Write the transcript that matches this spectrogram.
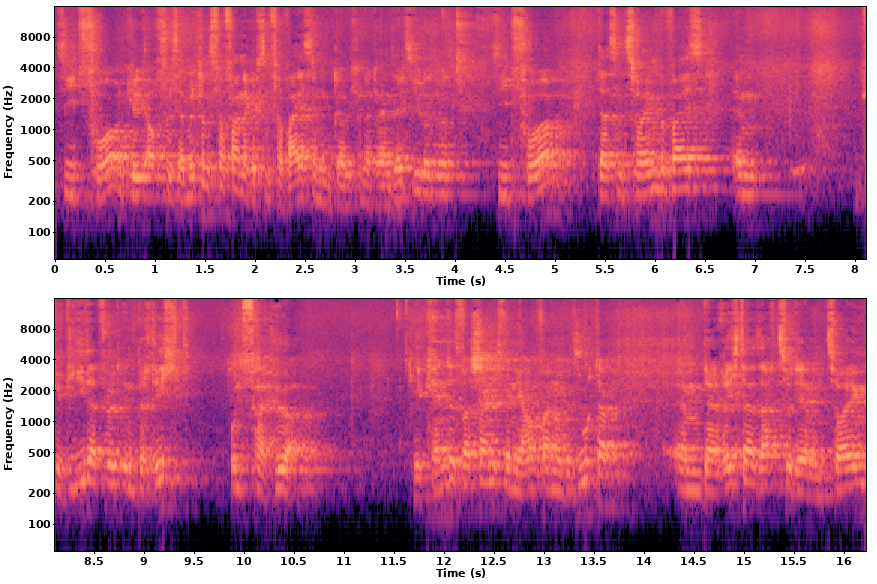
sieht vor und gilt auch für das Ermittlungsverfahren, da gibt es einen Verweis in, glaube ich, 163 oder sowas, sieht vor, dass ein Zeugenbeweis ähm, gegliedert wird in Bericht und Verhör. Ihr kennt es wahrscheinlich, wenn ihr Hauptverhandlung besucht habt. Ähm, der Richter sagt zu dem Zeugen,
